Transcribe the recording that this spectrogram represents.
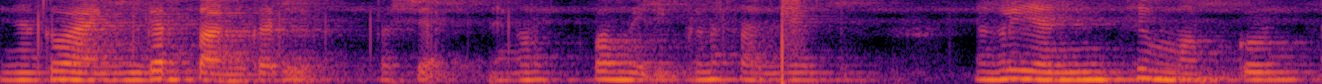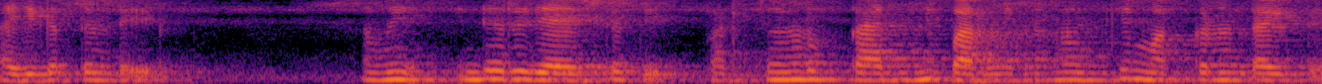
ഞങ്ങൾക്ക് ഭയങ്കര സങ്കടം. പക്ഷെ ഞങ്ങളിപ്പം മരിക്കുന്ന സമയത്ത് ഞങ്ങൾ അഞ്ച് മക്കളും അരികത്തുണ്ടായിരുന്നു. അന്ന് എന്റെ ഒരു ജ്യേഷ്ഠത്തി പഠിച്ചവനോട് കരഞ്ഞ് പറഞ്ഞിരിക്കണം ഞങ്ങൾ അഞ്ച് മക്കളുണ്ടായിട്ട്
